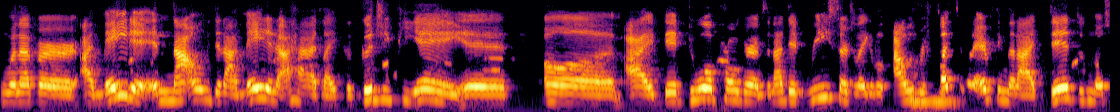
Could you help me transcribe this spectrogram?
whenever I made it, and not only did I made it, I had like a good GPA and um i did dual programs and i did research like i was mm-hmm. reflecting on everything that i did in those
